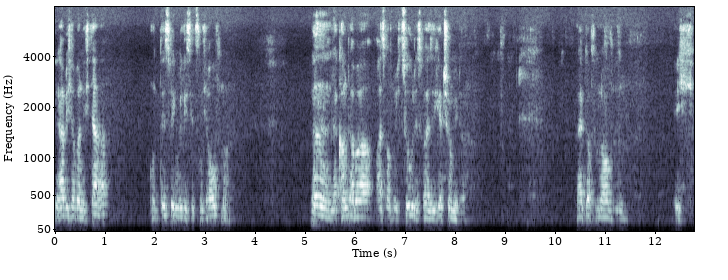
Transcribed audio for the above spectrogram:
Den habe ich aber nicht da. Und deswegen will ich es jetzt nicht aufmachen. Äh, da kommt aber was auf mich zu, das weiß ich jetzt schon wieder. Bleibt auf dem Laufenden. Ich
